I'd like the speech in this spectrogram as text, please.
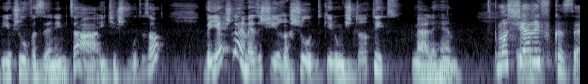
היישוב הזה נמצא, ההתיישבות הזאת, ויש להם איזושהי רשות, כאילו משטרתית, מעליהם. כמו שריף כזה.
